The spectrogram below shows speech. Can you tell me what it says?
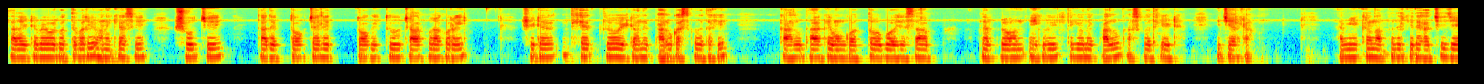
তারা এটা ব্যবহার করতে পারে। অনেকে আছে সূর্যে তাদের ত্বক, চাইলে ত্বক একটু চাপ পোড়া করে সেটার ক্ষেত্রেও এটা অনেক ভালো কাজ করে থাকে। কালো দাগ এবং গর্ত, বয়সের সাপ ব্রণ এগুলি থেকে অনেক ভালো কাজ করে থাকে এটা, এই জেলটা আমি এখন আপনাদেরকে দেখাচ্ছি যে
